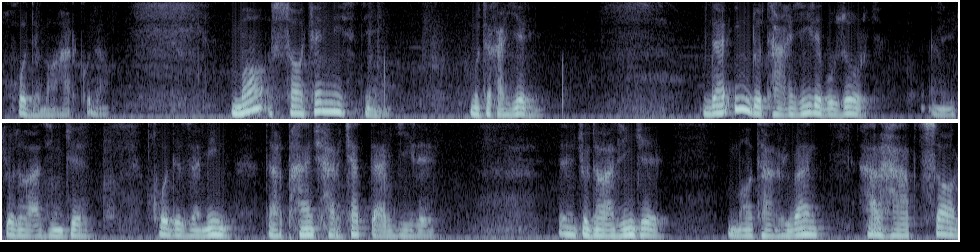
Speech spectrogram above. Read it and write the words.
خود ما هر کدام. ما ساکن نیستیم متغیریم. در این دو تغییر بزرگ یعنی جدا از اینکه خود زمین در پنج حرکت درگیره جدا از اینکه ما تقریبا هر هفت سال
